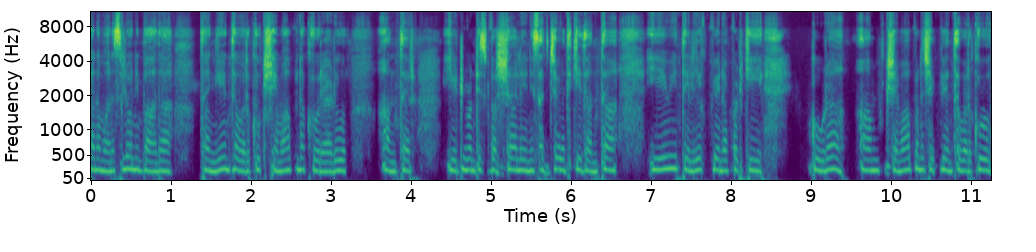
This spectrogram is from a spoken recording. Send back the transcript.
తన మనసులోని బాధ తగ్గేంత వరకు క్షమాపణ కోరాడు. అంతర్ ఎటువంటి స్పర్శ లేని సత్యవతికి ఇదంతా ఏమీ తెలియకపోయినప్పటికీ కూడా ఆమె క్షమాపణ చెప్పేంత వరకు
